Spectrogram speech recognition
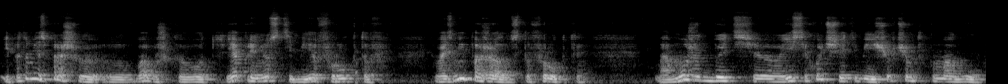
И потом я спрашиваю, бабушка, вот я принес тебе фруктов, возьми, пожалуйста, фрукты. А может быть, э, если хочешь, я тебе еще в чем-то помогу.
